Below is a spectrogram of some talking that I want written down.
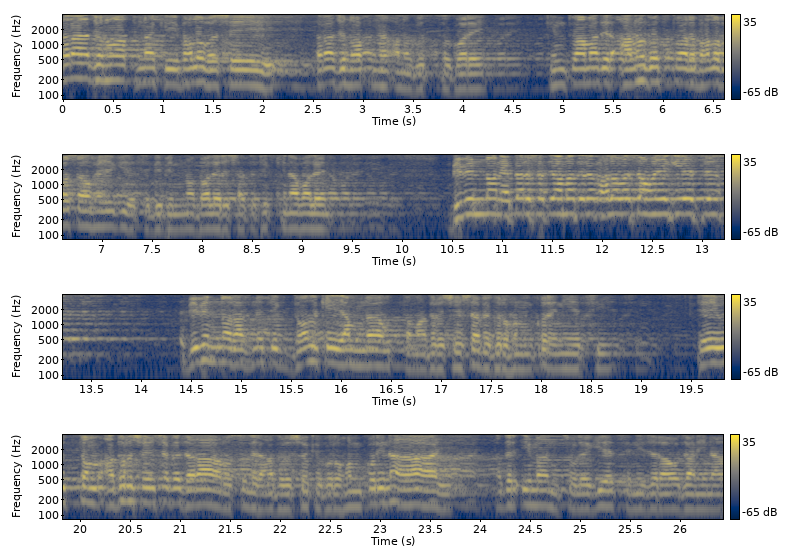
তারা যেন আপনাকে ভালোবাসে তারা যেন আপনার আনুগত্য করে কিন্তু আমাদের আনুগত্য আর ভালোবাসা হয়ে গিয়েছে বিভিন্ন দলের সাথে ঠিক কিনা বলেন বিভিন্ন নেতার সাথে আমাদের ভালোবাসা হয়ে গিয়েছে। বিভিন্ন রাজনৈতিক দলকে আমরা উত্তম আদর্শ হিসাবে গ্রহণ করে নিয়েছি। এই উত্তম আদর্শ হিসাবে যারা রসুলের আদর্শকে গ্রহণ করি নাই, তাদের ইমান চলে গিয়েছে, নিজেরাও জানি না।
